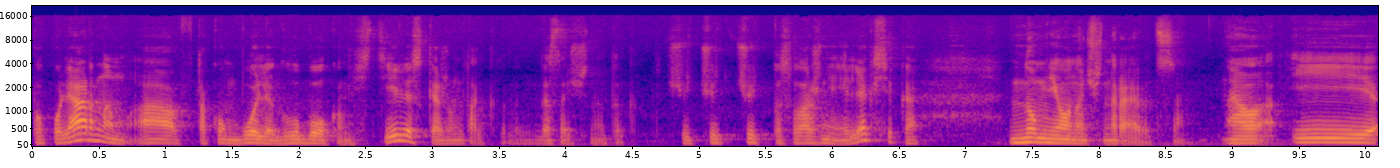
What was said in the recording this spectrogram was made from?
популярном, а в таком более глубоком стиле, скажем так, достаточно так, чуть-чуть посложнее лексика, но мне он очень нравится. А, и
